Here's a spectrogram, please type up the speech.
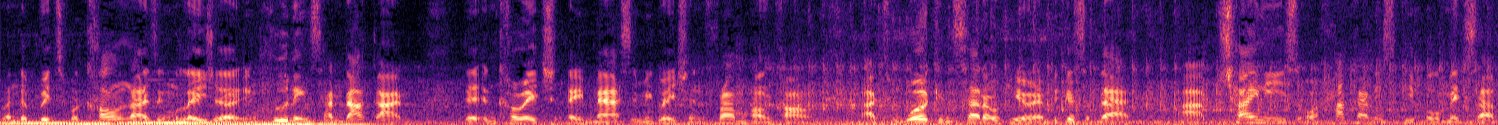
when the Brits were colonizing Malaysia, including Sandakan they encouraged a mass immigration from Hong Kong uh, to work and settle here. And because of that, uh, Chinese or Hakanese people makes up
